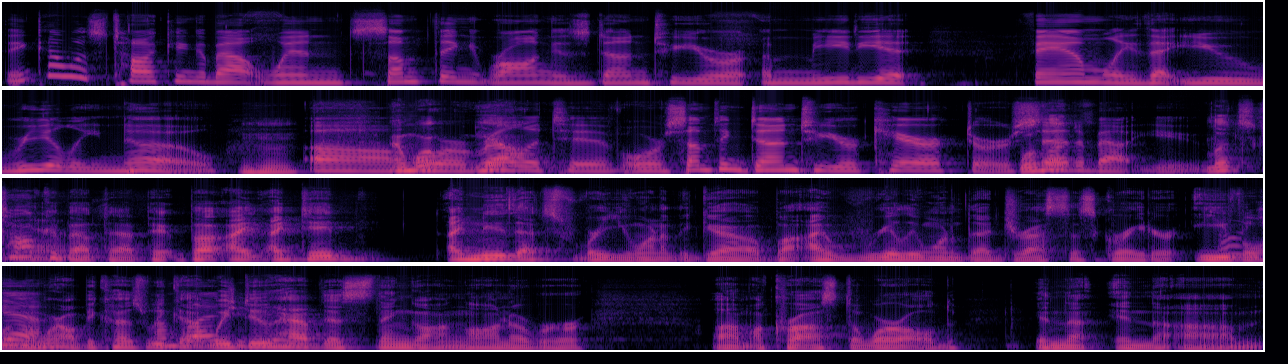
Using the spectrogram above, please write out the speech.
think I was talking about when something wrong is done to your immediate family that you really know, um, And what- or a yeah. relative, or something done to your character, Well, said about you. Let's talk about that. But, I, I did. I knew that's where you wanted to go, but I really wanted to address this greater evil in Oh, yeah. the world because we I'm got we you do did. have this thing going on over um, across the world in the in the um,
